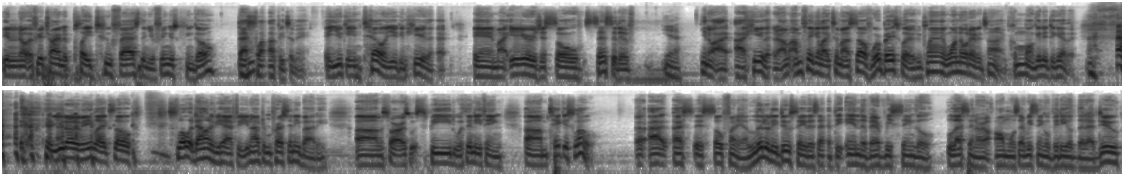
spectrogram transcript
You know, if you're trying to play too fast and your fingers can go, that's mm-hmm. sloppy to me, and you can tell and you can hear that. And my ear is just so sensitive. Yeah you know, I, I hear that. I'm, I'm, thinking like to myself, we're bass players. We're playing one note at a time. Come on, get it together. you know what I mean? Like, so slow it down if you have to. You don't have to impress anybody. Um, as far as with speed, with anything, um, take it slow. Uh, I, I, it's so funny. I literally do say this at the end of every single lesson or almost every single video that I do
